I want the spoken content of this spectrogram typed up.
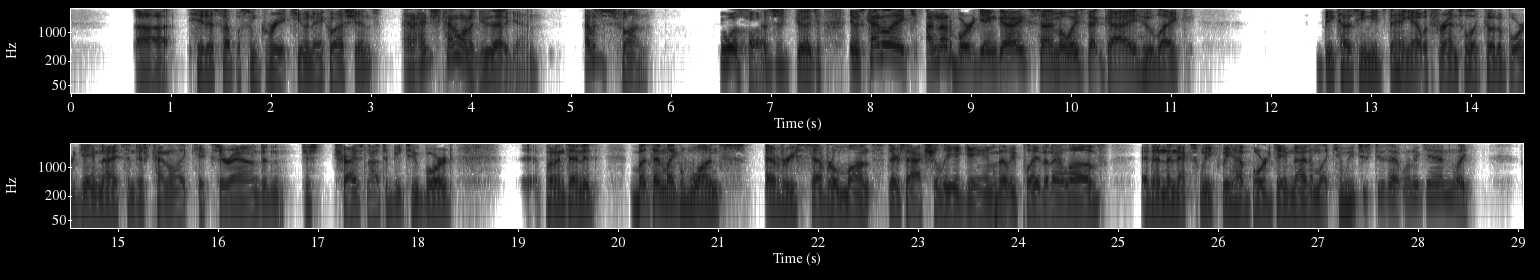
uh, hit us up with some great Q and A questions, and I just kind of want to do that again. That was just fun. It was fun. It was just good. It was kind of like I'm not a board game guy, so I'm always that guy who like because he needs to hang out with friends will like go to board game nights and just kind of like kicks around and just tries not to be too bored, uh, pun intended. But then like once every several months, there's actually a game that we play that I love. And then the next week we have board game night. I'm like, can we just do that one again? Like,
